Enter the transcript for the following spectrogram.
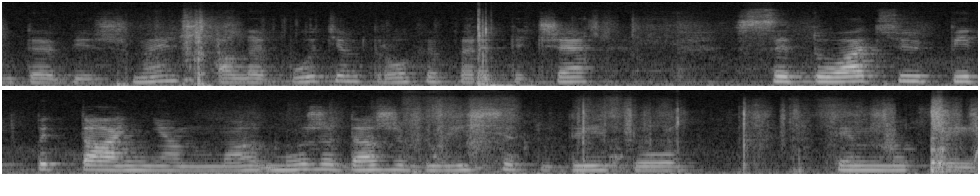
буде більш-менш, але потім трохи перетече ситуацію під питанням. Може навіть ближче туди до темноти.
